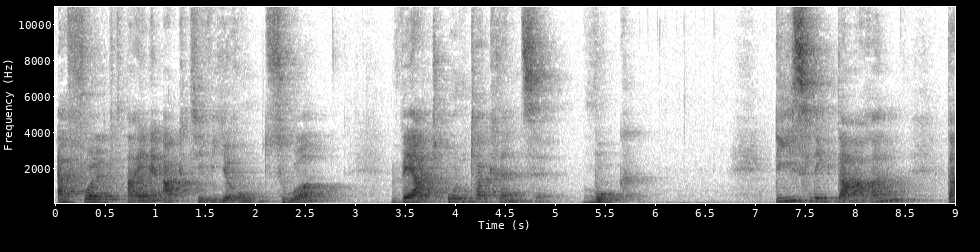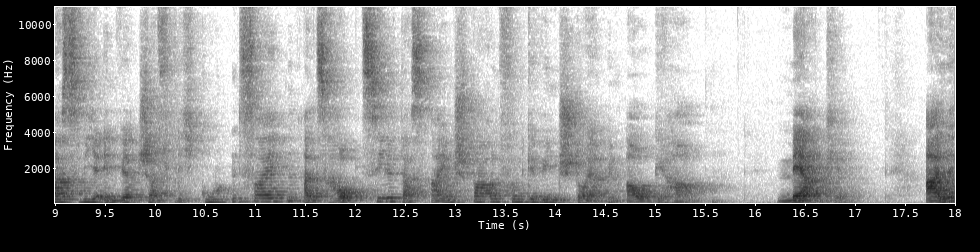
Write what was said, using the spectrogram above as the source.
erfolgt eine Aktivierung zur Wertuntergrenze (WUK). Dies liegt daran, dass wir in wirtschaftlich guten Zeiten als Hauptziel das Einsparen von Gewinnsteuern im Auge haben. Merke: Alle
